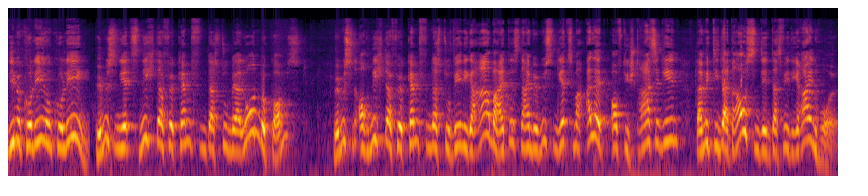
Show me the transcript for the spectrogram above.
liebe Kolleginnen und Kollegen, wir müssen jetzt nicht dafür kämpfen, dass du mehr Lohn bekommst, wir müssen auch nicht dafür kämpfen, dass du weniger arbeitest. Nein, wir müssen jetzt mal alle auf die Straße gehen, damit die da draußen sind, dass wir die reinholen.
